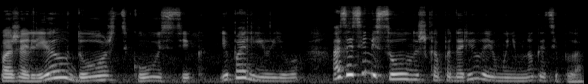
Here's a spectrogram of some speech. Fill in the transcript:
Пожалел дождь, кустик и полил его, а затем и солнышко подарило ему немного тепла.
